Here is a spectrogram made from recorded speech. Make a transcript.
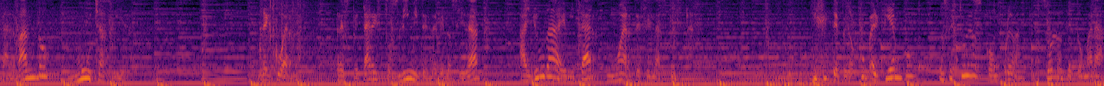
salvando muchas vidas. Recuerda, respetar estos límites de velocidad ayuda a evitar muertes en las pistas. Y si te preocupa el tiempo, los estudios comprueban que solo te tomará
